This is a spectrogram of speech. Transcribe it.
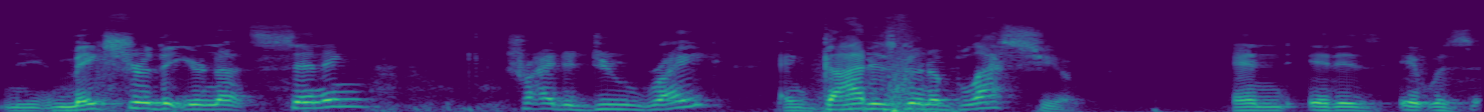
Make sure that you're not sinning. Try to do right, and God is going to bless you. And it is, it was,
